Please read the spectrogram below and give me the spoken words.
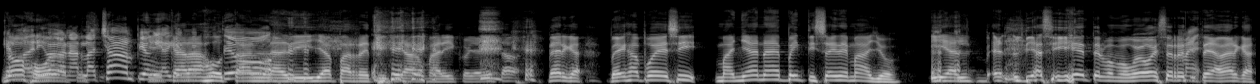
que No el Madrid iba a ganar pues, la Champions y ¿Qué alguien carajo me tan ladilla para retuitear, marico? Ya que estaba. Verga, Benja puede decir, mañana es 26 de mayo. Y al, el, el día siguiente el mamahuevo ese Me- retuitea, verga.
